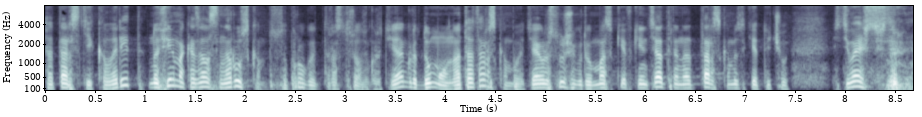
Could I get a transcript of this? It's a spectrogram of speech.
татарский колорит, но фильм оказался на русском. Супруга расстроилась. Говорит, я говорю, думал, на татарском будет. Я говорю, слушай, говорю, в Москве в кинотеатре на татарском языке. Ты что, издеваешься, что ли?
